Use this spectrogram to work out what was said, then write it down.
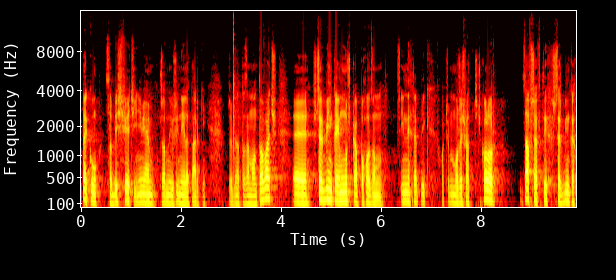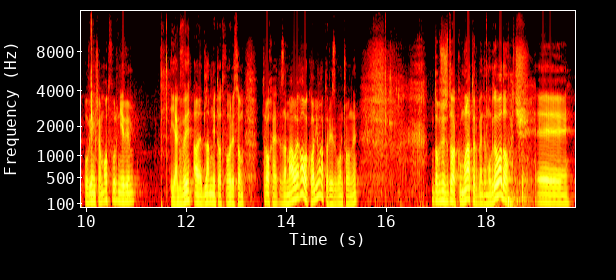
peku sobie świeci, nie miałem żadnej już innej latarki, żeby na to zamontować. E, Szczerbinka i muszka pochodzą z innych replik, o czym może świadczyć kolor. Zawsze w tych szczerbinkach powiększam otwór, nie wiem jak wy, ale dla mnie te otwory są trochę za małe. O, kolimator jest włączony. Dobrze, że to akumulator będę mógł doładować. E,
